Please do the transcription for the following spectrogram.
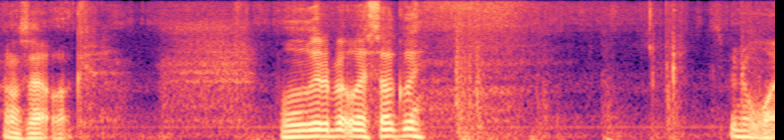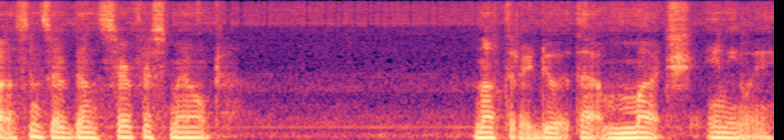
How's that look? a little bit less ugly. It's been a while since I've done surface mount. Not that I do it that much anyway.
